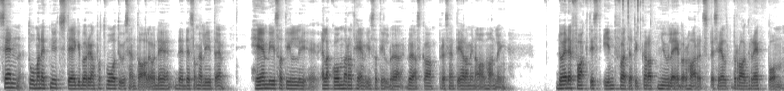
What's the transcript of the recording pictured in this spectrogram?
Sen tog man ett nytt steg i början på 2000-talet och det, det är det som jag lite hänvisar till, eller kommer att hänvisa till då jag, då jag ska presentera min avhandling. Då är det faktiskt inte för att jag tycker att New Labour har ett speciellt bra grepp om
